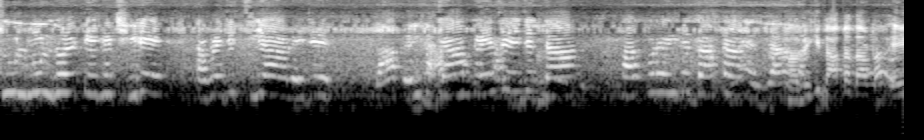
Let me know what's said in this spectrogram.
চুল মুল ধরে টেনে ছিঁড়ে তারপরে এই যে চেয়ার এই যে যা পেয়েছে এই যে দা তারপরে এই যে দাটা দেখি দাটা দাটা এই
